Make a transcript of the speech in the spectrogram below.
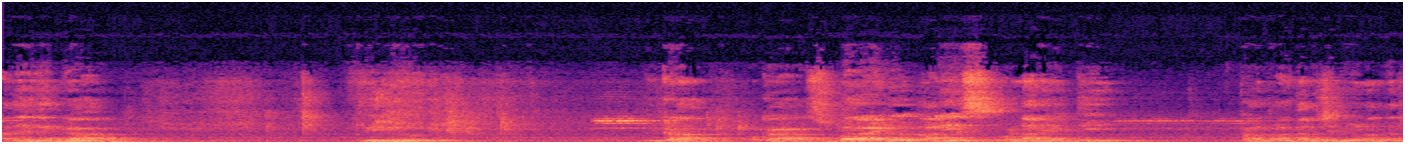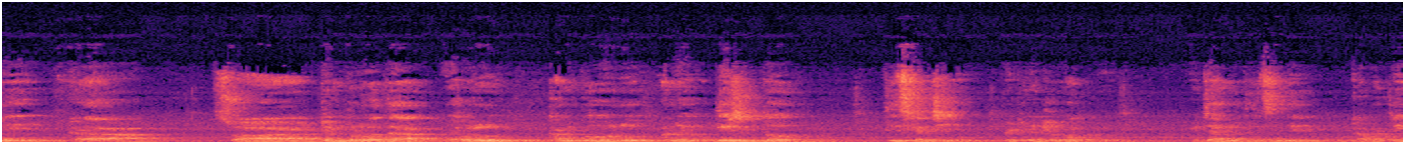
అదేవిధంగా వీళ్ళు ఇక్కడ ఒక సుబ్బరాయుడు ఆలియస్ కొండ అనే వ్యక్తి పలు ప్రాంతాలకు చెందిన వాళ్ళందరినీ ఇక్కడ స్వా టెంపుల్ వద్ద ఎవరు కనుక్కోరు అనే ఉద్దేశంతో తీసుకొచ్చి పెట్టినట్లు మాకు విచారణ తెలిసింది. కాబట్టి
